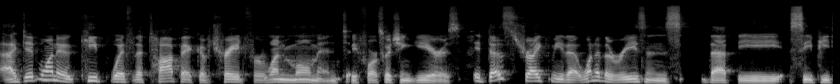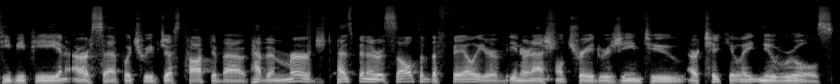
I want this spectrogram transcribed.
I did want to keep with the topic of trade for one moment before switching gears. It does strike me that one of the reasons that the CPTPP and RCEP, which we've just talked about, have emerged has been a result of the failure of the international trade regime to articulate new rules.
